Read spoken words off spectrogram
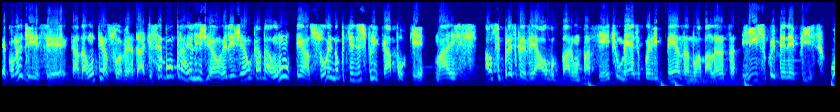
É como eu disse, cada um tem a sua verdade. Isso é bom para a religião. Religião, cada um tem a sua e não precisa explicar por quê. Mas, ao se prescrever algo para um paciente, o médico ele pesa numa balança risco e benefício. O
